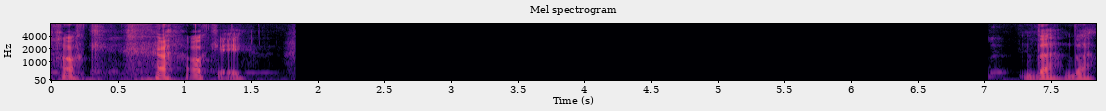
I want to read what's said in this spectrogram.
Ok. ok. Da, da.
